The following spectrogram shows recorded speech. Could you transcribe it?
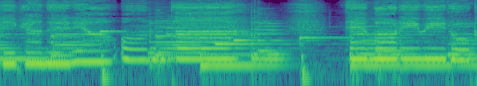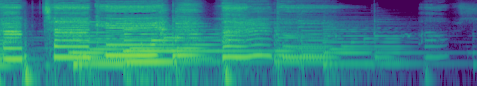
비가 내려온다. 내 머리 위로 갑자기 말도 없이.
